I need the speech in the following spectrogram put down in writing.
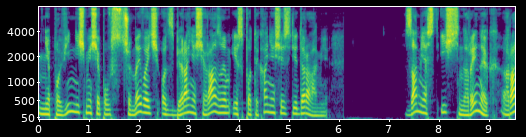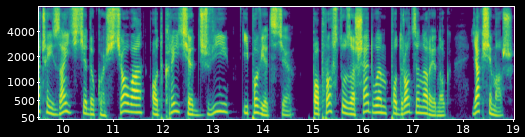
Nie powinniśmy się powstrzymywać od zbierania się razem i spotykania się z liderami. Zamiast iść na rynek, raczej zajdźcie do kościoła, odkryjcie drzwi i powiedzcie: Po prostu zaszedłem po drodze na rynek. Jak się masz?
